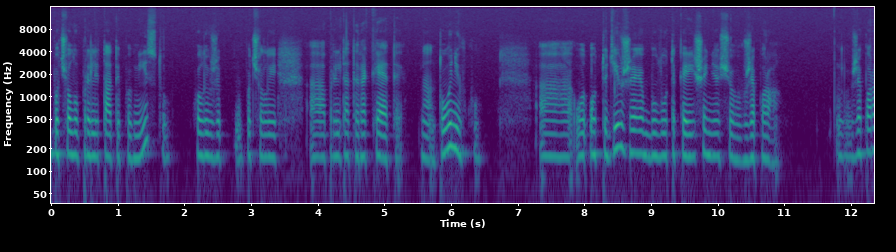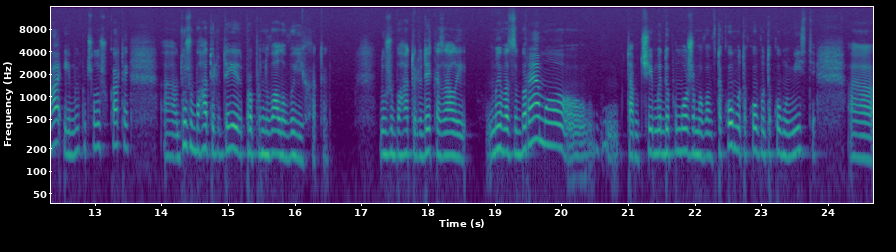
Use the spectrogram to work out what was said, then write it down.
почало прилітати по місту, коли вже почали е, прилітати ракети на Антонівку, е, от, от тоді вже було таке рішення, що вже пора. Вже пора, і ми почали шукати. Дуже багато людей пропонувало виїхати. Дуже багато людей казали, ми вас заберемо, там, чи ми допоможемо вам в такому, такому, такому місті. Е,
